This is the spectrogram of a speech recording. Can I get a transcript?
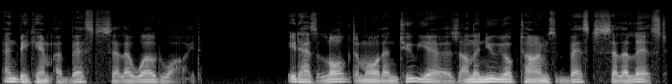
and became a bestseller worldwide. It has logged more than two years on the New York Times bestseller list,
